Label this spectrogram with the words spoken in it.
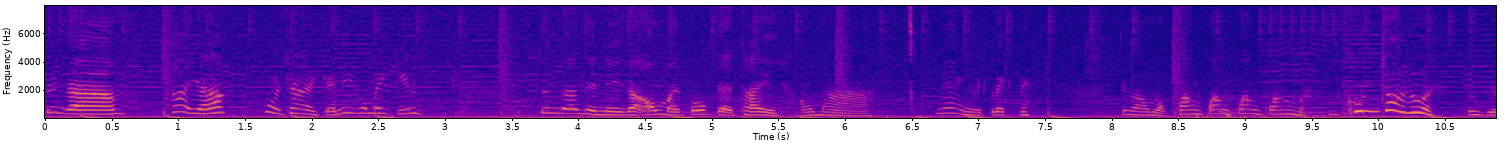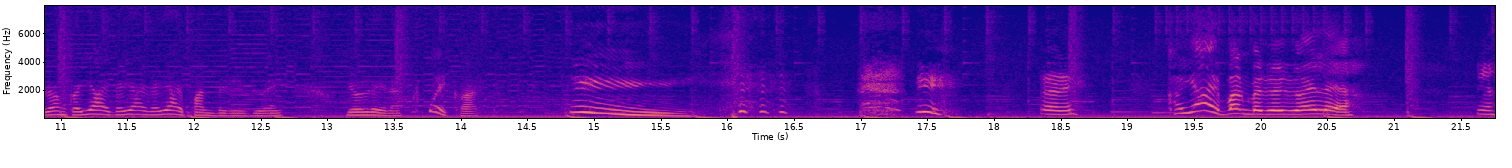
ซึ่งก็ถ้าอยากวัวชายแกนี่ก็ไม่กิน ซึ่งก็ทีนี้ก็เอาไม้ปลูกแต่ไทยเอามาแน่งเล็กๆนี่ซึ่งเอามากว้างกว้างกว้างกว้างแบบคุณเจ้าด้วยซึ่งสีร่างก็ย่ายก็ย่ายก็ย่ายพันไปเรื่อยๆเดี๋ยวเลยนะช่วยขาดนี่นี่อะไร ขยายพันไปเรื่อยๆเลยเนี่ย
